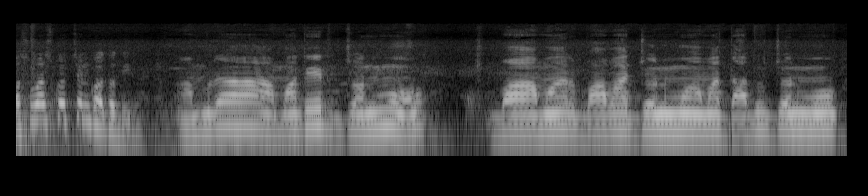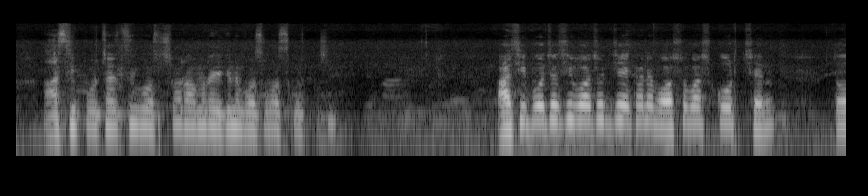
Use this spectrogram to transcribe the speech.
বসবাস করছেন কতদিন? আমরা আমাদের জন্ম বা আমার বাবার জন্ম, আমার দাদুর জন্ম, আশি পঁচাশি বছর আমরা এখানে বসবাস করছি। আশি পঁচাশি বছর যে এখানে বসবাস করছেন তো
